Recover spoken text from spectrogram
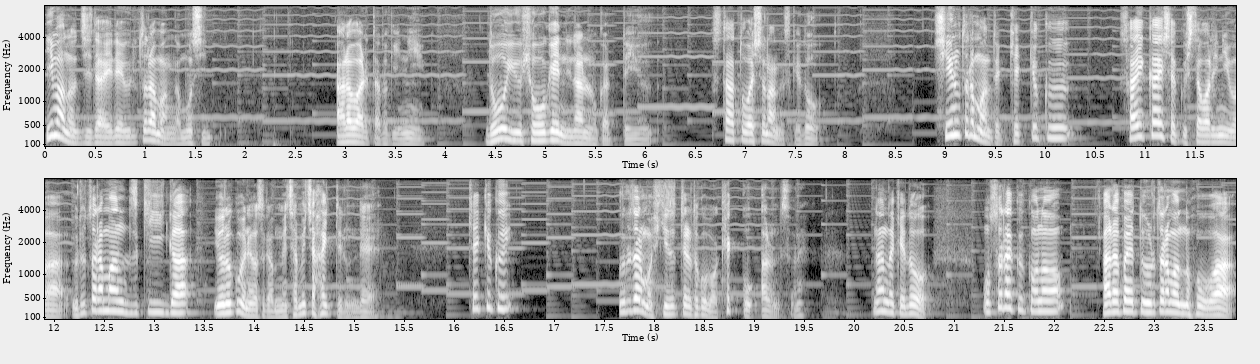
今の時代でウルトラマンがもし現れた時にどういう表現になるのかっていうスタートは一緒なんですけどシン・ウルトラマンって結局再解釈した割にはウルトラマン好きが喜ぶような要素がめちゃめちゃ入ってるんで結局ウルトラマンを引きずってるところが結構あるんですよね。なんだけどおそらくこのアルファベットウルトラマンの方は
